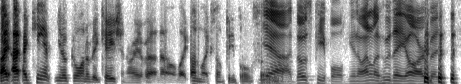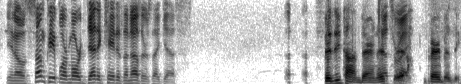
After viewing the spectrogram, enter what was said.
I, I, I can't you know go on a vacation right about now, like unlike some people. So, yeah, those people. You know, I don't know who they are, but you know, some people are more dedicated than others, I guess. busy time, Darren. It's, That's right. Yeah, very busy.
